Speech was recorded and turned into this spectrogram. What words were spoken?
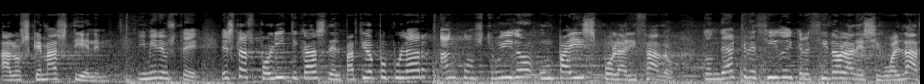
a los que más tienen. Y mire usted, estas políticas del Partido Popular han construido un país polarizado, donde ha crecido y crecido la desigualdad.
